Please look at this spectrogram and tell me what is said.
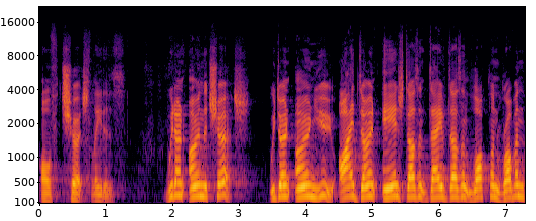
of church leaders. We don't own the church. We don't own you. I don't, Ange doesn't, Dave doesn't, Lachlan, Robin.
